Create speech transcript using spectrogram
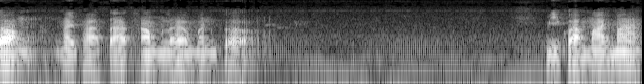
ต้องในภาษาธรรมแล้วมันก็ มีความหมายมาก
